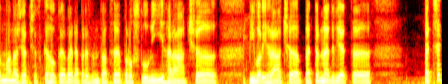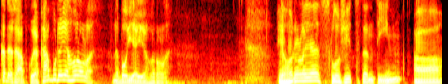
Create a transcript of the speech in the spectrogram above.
manažer České hokejové reprezentace, proslulý hráč, eh, bývalý hráč Petr Nedvěd. Eh, Petře Kadeřábku, jaká bude jeho role? Nebo je jeho role? Jeho role je složit ten tým a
